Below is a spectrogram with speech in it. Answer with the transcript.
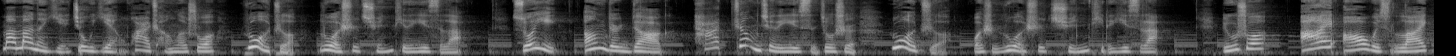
慢慢的也就演化成了说弱者。弱势群体的意思了，所以 underdog 它正确的意思就是弱者或是弱势群体的意思啦。比如说，I always like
